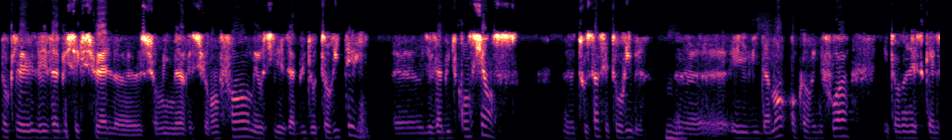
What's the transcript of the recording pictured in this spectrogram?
Donc les, les abus sexuels euh, sur mineurs et sur enfants, mais aussi les abus d'autorité, euh, les abus de conscience, euh, tout ça c'est horrible. Mmh. et évidemment, encore une fois, étant donné ce qu'elles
